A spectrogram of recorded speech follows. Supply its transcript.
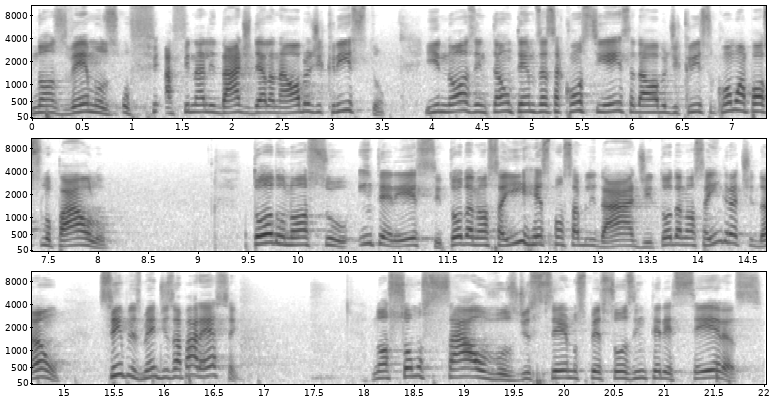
nós vemos a finalidade dela na obra de Cristo. E nós então temos essa consciência da obra de Cristo, como o apóstolo Paulo. Todo o nosso interesse, toda a nossa irresponsabilidade, toda a nossa ingratidão simplesmente desaparecem. Nós somos salvos de sermos pessoas interesseiras,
